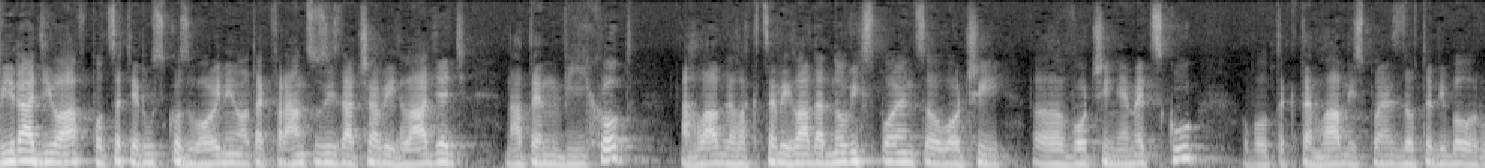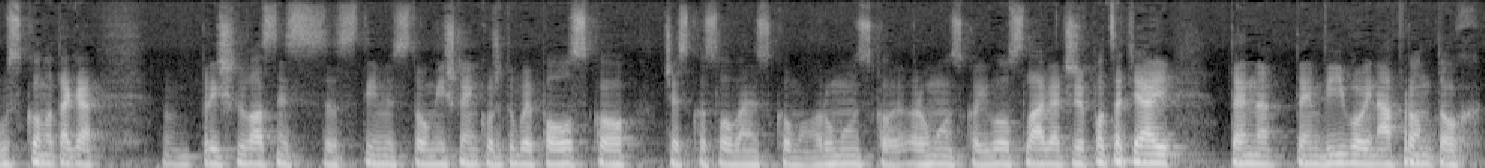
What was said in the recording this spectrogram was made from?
vyradila v podstate Rusko z vojny, no tak Francúzi začali hľadať na ten východ a hľadali, chceli hľadať nových spojencov voči, e, voči Nemecku, lebo tak ten hlavný spojenec dovtedy bolo Rusko, no tak a prišli vlastne s, s, tým, s tou myšlienkou, že to bude Polsko, Československo, Rumunsko, Rumunsko, Jugoslávia. Čiže v podstate aj ten, ten vývoj na frontoch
